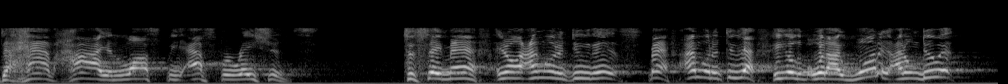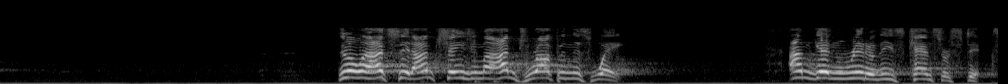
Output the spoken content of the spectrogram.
to have high and lofty aspirations? To say, man, you know, I'm going to do this. Man, I'm going to do that. He goes, what I wanted, I don't do it. You know what? I've said, I'm changing my, I'm dropping this weight. I'm getting rid of these cancer sticks.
